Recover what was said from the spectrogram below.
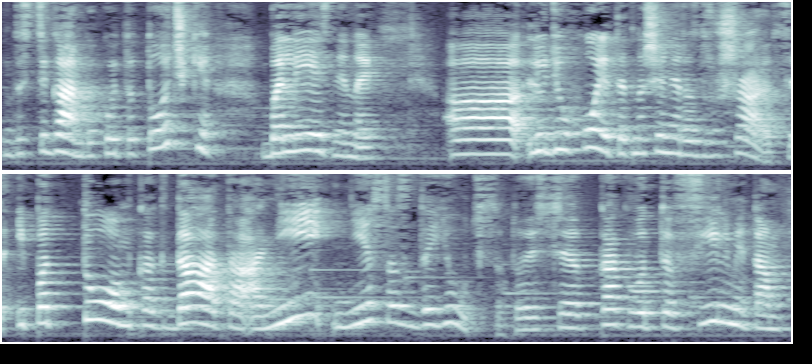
достигаем какой-то точки болезненной, люди уходят, отношения разрушаются. И потом когда-то они не создаются. То есть, э, как вот в фильме там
